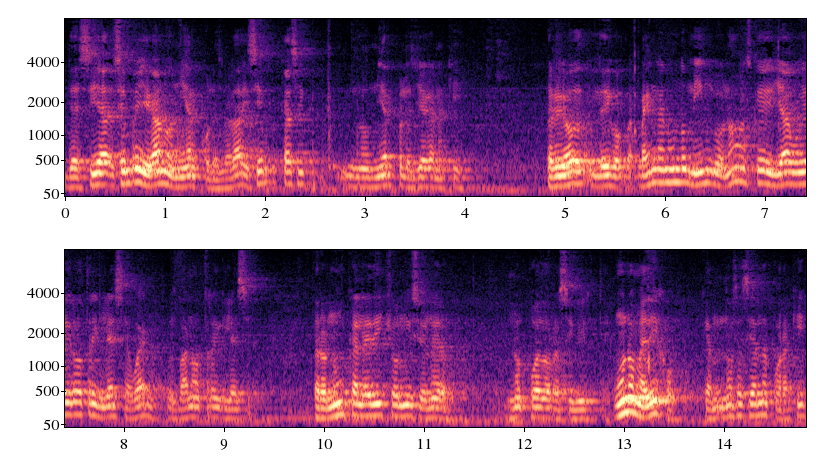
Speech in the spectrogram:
decía, siempre llegan los miércoles, ¿verdad? Y siempre casi los miércoles llegan aquí. Pero yo le digo, vengan un domingo, no, es que ya voy a ir a otra iglesia. Bueno, pues van a otra iglesia. Pero nunca le he dicho a un misionero, no puedo recibirte. Uno me dijo, que no sé si anda por aquí,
